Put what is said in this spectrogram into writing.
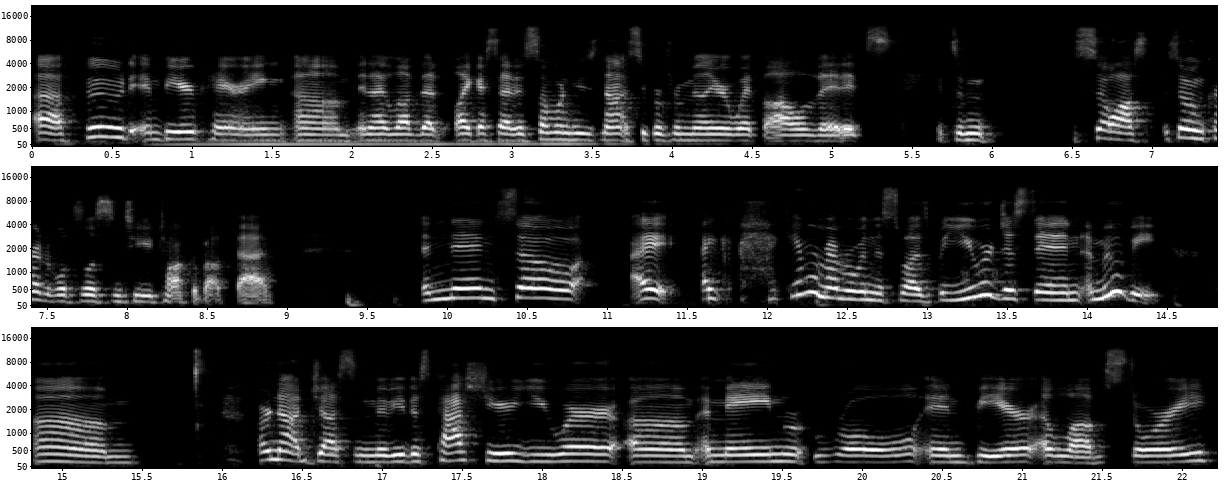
uh, food and beer pairing. Um, and I love that. Like I said, as someone who's not super familiar with all of it, it's it's a so awesome, so incredible to listen to you talk about that. And then so I, I I can't remember when this was, but you were just in a movie. Um or not just in the movie. This past year, you were um, a main role in Beer, a Love Story.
